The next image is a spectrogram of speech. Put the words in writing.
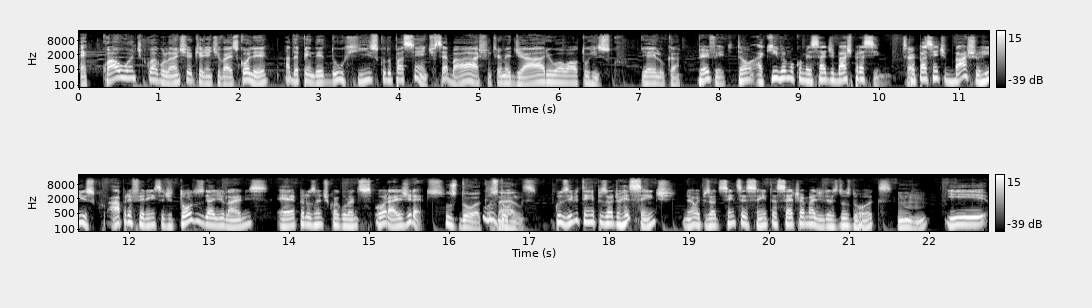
é qual o anticoagulante que a gente vai escolher a depender do risco do paciente. Se é baixo, intermediário ou alto risco. E aí, Luca? Perfeito. Então, aqui vamos começar de baixo para cima. Certo. O paciente baixo risco, a preferência de todos os guidelines é pelos anticoagulantes orais diretos. Os DOACs, Os né? DOACs. Inclusive, tem episódio recente, né? O episódio 160, Sete Armadilhas dos DOACs. Uhum. E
